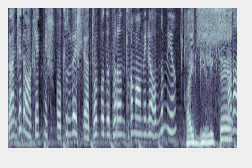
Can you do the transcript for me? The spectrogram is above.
Bence de hak etmiş. 35 lira topladığı paranın tamamıyla alınır mı ya? Hayır birlikte Sana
